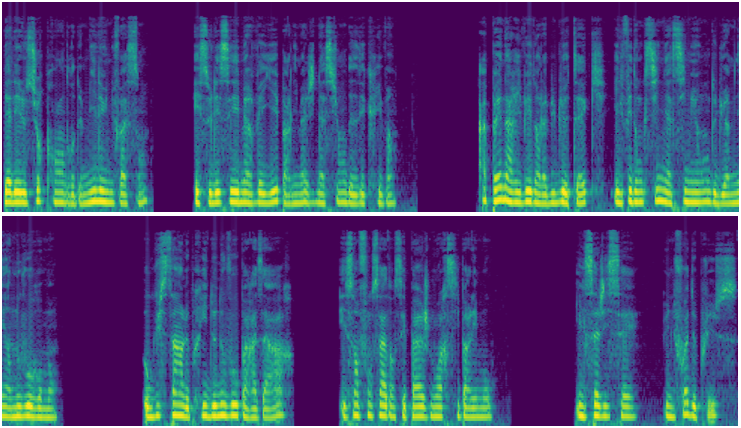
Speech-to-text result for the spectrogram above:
qui allait le surprendre de mille et une façons et se laisser émerveiller par l'imagination des écrivains. À peine arrivé dans la bibliothèque, il fit donc signe à Siméon de lui amener un nouveau roman. Augustin le prit de nouveau par hasard et s'enfonça dans ses pages noircies par les mots. Il s'agissait, une fois de plus,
